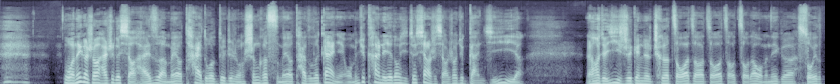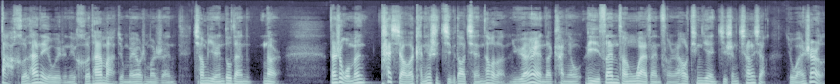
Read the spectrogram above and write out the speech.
”我那个时候还是个小孩子啊，没有太多的对这种生和死没有太多的概念。我们去看这些东西，就像是小时候去赶集一样，然后就一直跟着车走啊走啊走啊走，走到我们那个所谓的大河滩那个位置。那个河滩嘛，就没有什么人，枪毙人都在那儿。但是我们太小了，肯定是挤不到前头的。你远远的看见里三层外三层，然后听见几声枪响就完事儿了。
